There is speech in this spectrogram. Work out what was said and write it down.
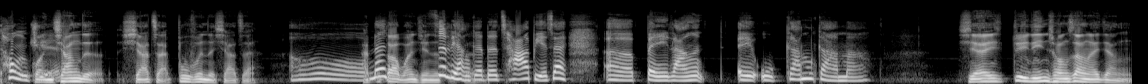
痛管腔的狭窄部分的狭窄。哦，那到完全的。这两个的差别在呃，北人诶有尴尬吗？现在对临床上来讲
